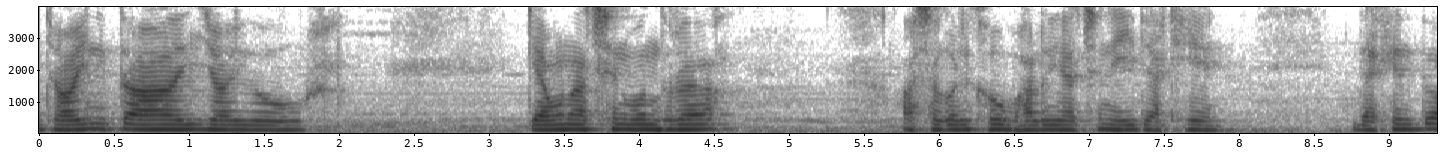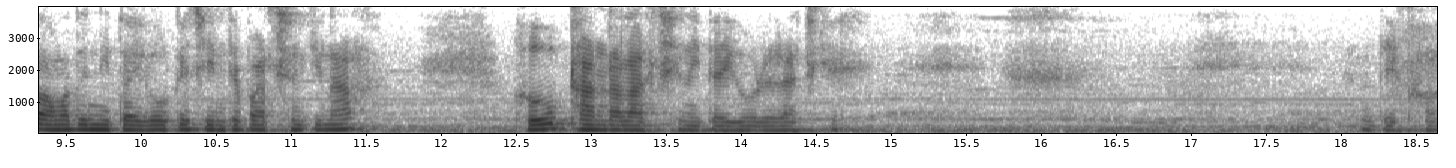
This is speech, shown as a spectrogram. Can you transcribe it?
জয় নিতাই, জয় গৌর। কেমন আছেন বন্ধুরা? আশা করি খুব ভালোই আছেন। এই দেখেন দেখেন তো আমাদের নিতাই গৌরকে চিনতে পারছেন কি না? খুব ঠান্ডা লাগছে নিতাই গৌরের আজকে। দেখুন,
